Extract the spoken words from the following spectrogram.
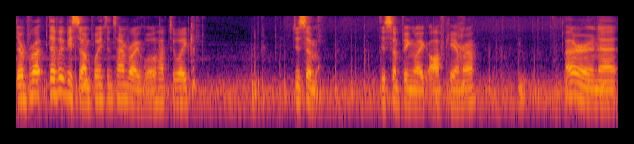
There'll definitely be some points in time where I will have to, like, do some, do something, like, off camera. Other than that,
